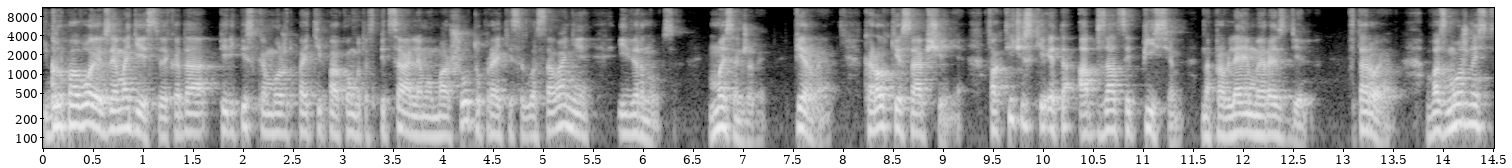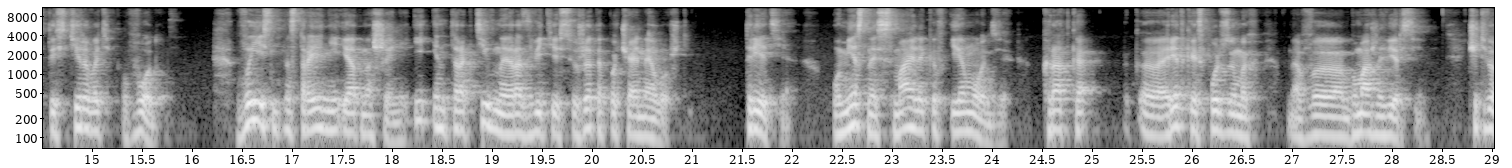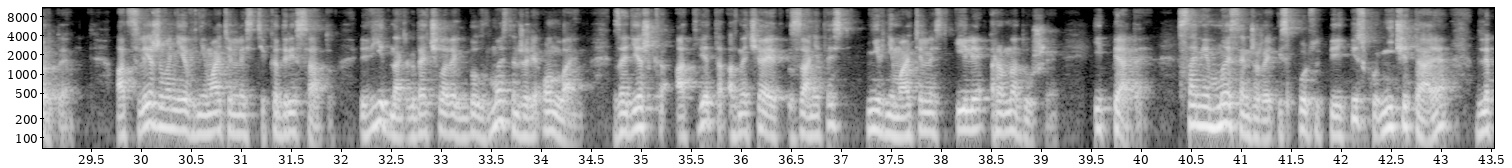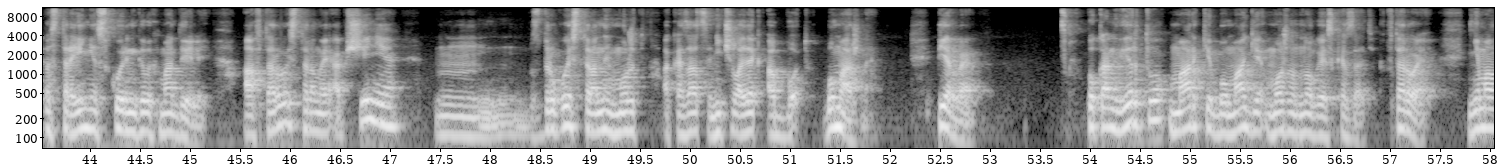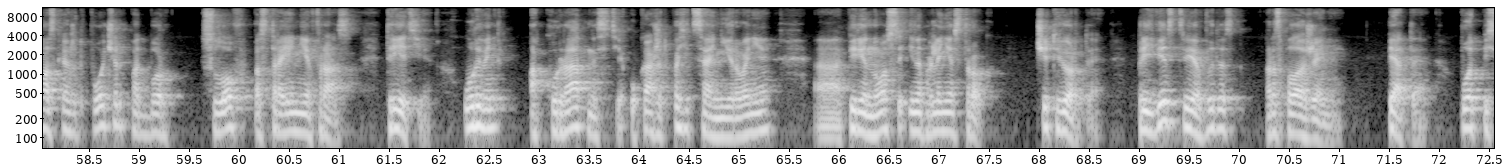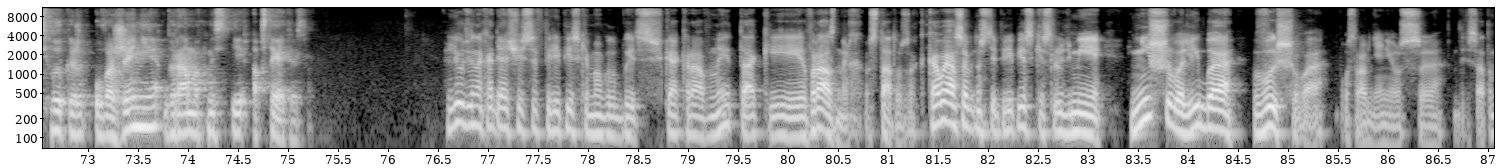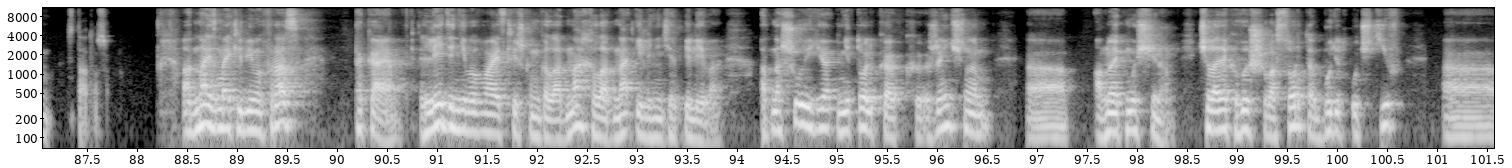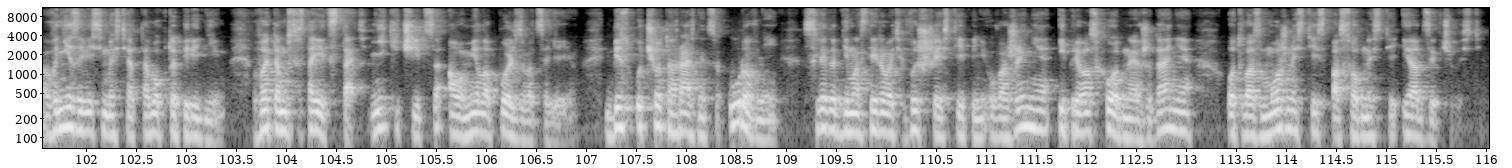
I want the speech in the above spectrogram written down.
групповое взаимодействие, когда переписка может пойти по какому-то специальному маршруту, пройти согласование и вернуться. Мессенджеры. Первое. Короткие сообщения. Фактически это абзацы писем, направляемые раздельно. Второе. Возможность тестировать воду. Выяснить настроение и отношения. И интерактивное развитие сюжета по чайной ложке. Третье. Уместность смайликов и эмодзи, кратко, э, редко используемых в бумажной версии. Четвертое. Отслеживание внимательности к адресату. Видно, когда человек был в мессенджере онлайн. Задержка ответа означает занятость, невнимательность или равнодушие. И пятое. Сами мессенджеры используют переписку, не читая, для построения скоринговых моделей. А второй стороной общения, с другой стороны, может оказаться не человек, а бот, бумажная. Первое. По конверту, марке, бумаге можно многое сказать. Второе. Немало скажет почерк, подбор слов, построение фраз. Третье. Уровень аккуратности укажет позиционирование, а, переносы и направление строк. Четвертое. Приветствие выдаст расположение. Пятое. Подпись выкажет уважение, грамотность и обстоятельства. Люди, находящиеся в переписке, могут быть как равны, так и в разных статусах. Каковы особенности переписки с людьми низшего либо высшего по сравнению с адресатом статуса? Одна из моих любимых фраз такая. «Леди не бывает слишком голодна, холодна или нетерпелива». Отношу ее не только к женщинам, а, и к мужчинам. Человек высшего сорта будет учтив а, вне зависимости от того, кто перед ним. В этом состоит стать. Не кичиться, а умело пользоваться ею. Без учета разницы уровней следует демонстрировать высшие степени уважения и превосходные ожидания от возможностей, способностей и отзывчивости.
